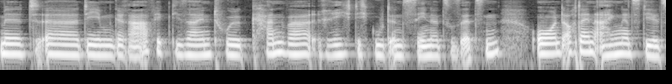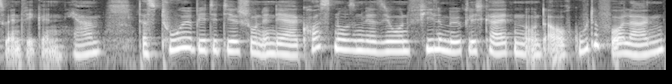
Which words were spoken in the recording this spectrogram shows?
mit äh, dem Grafikdesign-Tool Canva richtig gut in Szene zu setzen und auch deinen eigenen Stil zu entwickeln. Ja, das Tool bietet dir schon in der kostenlosen Version viele Möglichkeiten und auch gute Vorlagen,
